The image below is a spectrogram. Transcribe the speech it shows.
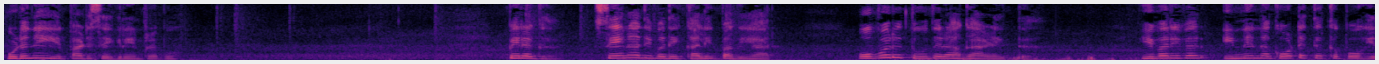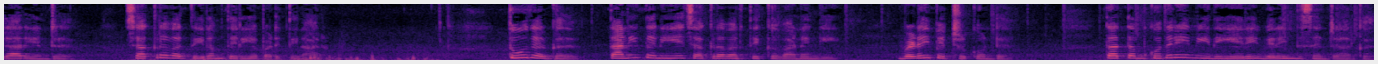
உடனே ஏற்பாடு செய்கிறேன் பிரபு. பிறகு சேனாதிபதி கலிப்பகையார் ஒவ்வொரு தூதராக அழைத்து இவரிவர் இன்னென்ன கோட்டத்துக்கு போகிறார் என்று சக்கரவர்த்தியிடம் தெரியப்படுத்தினார். தூதர்கள் தனித்தனியே சக்கரவர்த்திக்கு வணங்கி விடை பெற்றுக்கொண்டு தத்தம் குதிரை மீது ஏறி விரைந்து சென்றார்கள்.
